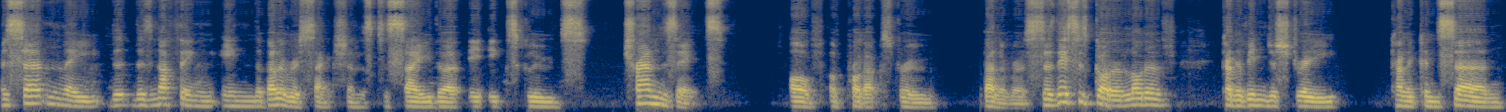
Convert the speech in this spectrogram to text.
And certainly there's nothing in the Belarus sanctions to say that it excludes transit of, of products through Belarus. So this has got a lot of kind of industry kind of concern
